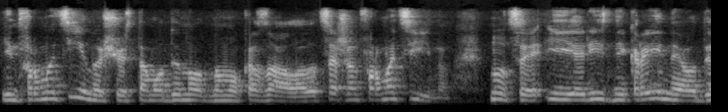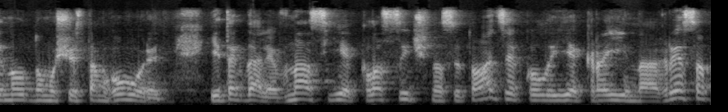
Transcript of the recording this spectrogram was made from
Інформаційно щось там один одному казали, але це ж інформаційно. Ну це і різні країни один одному щось там говорять, і так далі. В нас є класична ситуація, коли є країна-агресор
